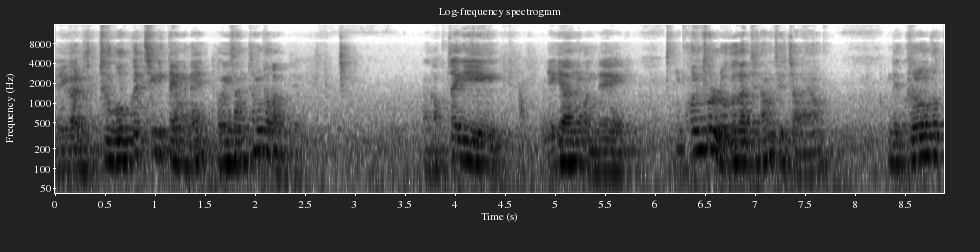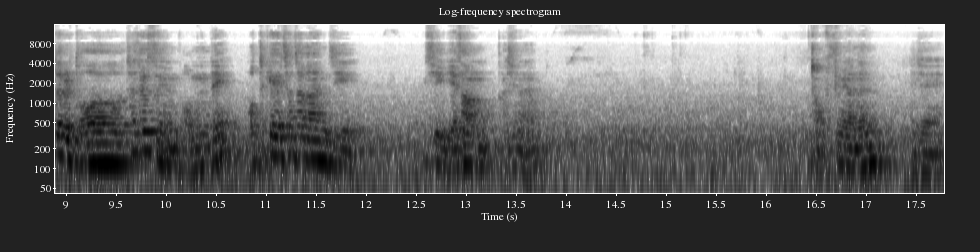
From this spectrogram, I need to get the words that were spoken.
여기가 루트고 끝이기 때문에 더 이상 참조가 안 돼요. 갑자기 얘기하는 건데 이 콘솔 로그 같은 함수 있잖아요. 근데 그런 것들을 더 찾을 수 없는데 어떻게 찾아가는지 혹시 예상하시나요? 없으면은 이제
